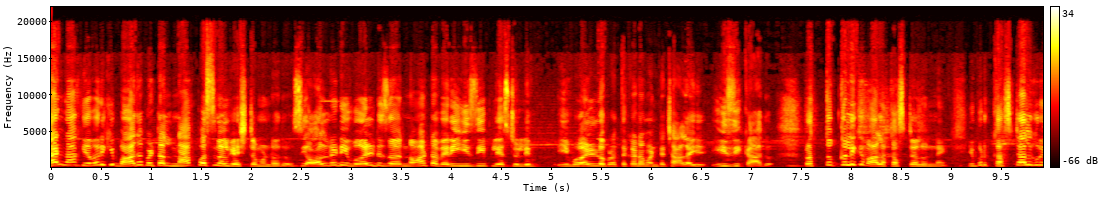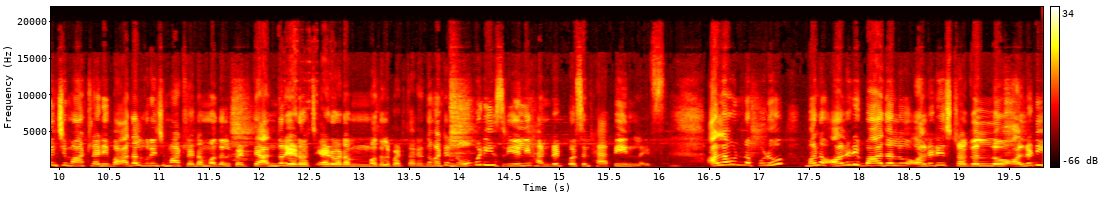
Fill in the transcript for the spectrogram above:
అండ్ నాకు ఎవరికి బాధ పెట్టాలి నాకు పర్సనల్గా ఇష్టం ఉండదు. See already world is not a very easy place to live ఈ వరల్డ్లో బ్రతకడం అంటే చాలా e-, ఈజీ కాదు. ప్రతి ఒక్కరికి వాళ్ళ కష్టాలు ఉన్నాయి. ఇప్పుడు కష్టాల గురించి మాట్లాడి బాధల గురించి మాట్లాడడం మొదలు పెడితే అందరూ ఏడవ ఏడవడం మొదలు పెడతారు. ఎందుకంటే nobody is really hundred percent happy in life అలా ఉన్నప్పుడు మనం ఆల్రెడీ బాధలు ఆల్రెడీ స్ట్రగల్లో ఆల్రెడీ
